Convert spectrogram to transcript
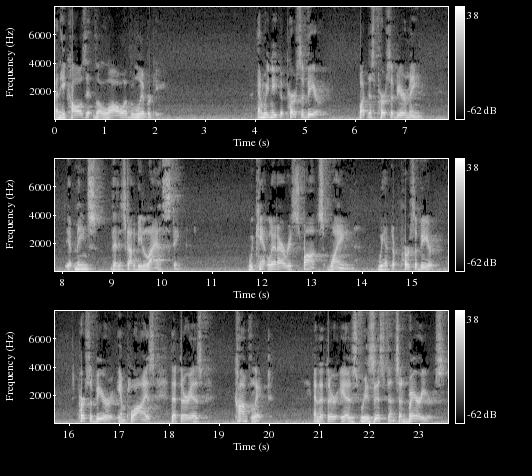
And he calls it the law of liberty. And we need to persevere. What does persevere mean? It means that it's got to be lasting. We can't let our response wane. We have to persevere. Persevere implies that there is conflict and that there is resistance and barriers.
